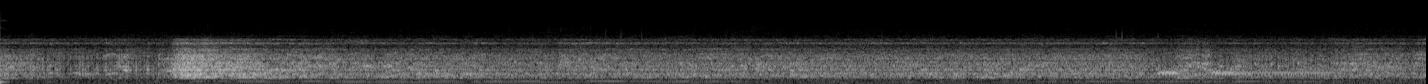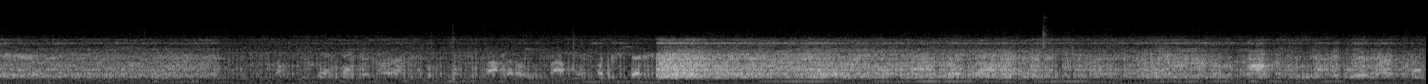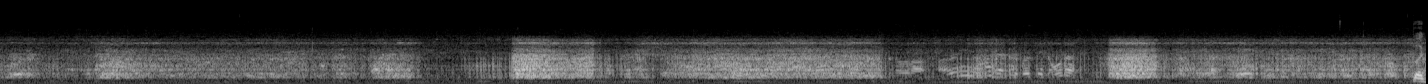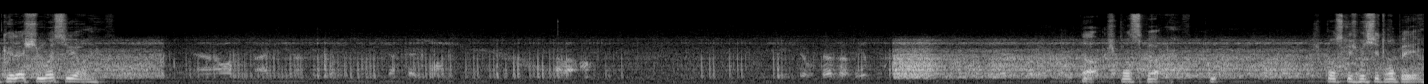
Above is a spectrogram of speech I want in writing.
Quoique là, je suis moins sûr. Ah, je pense pas. Je pense que je me suis trompé.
